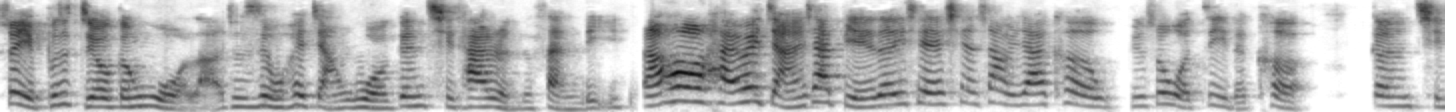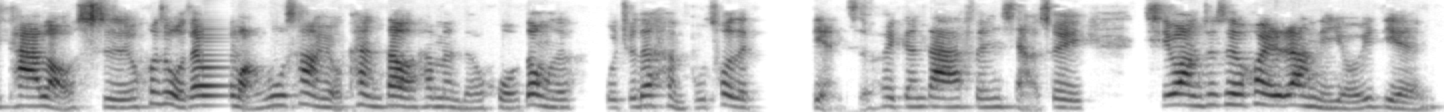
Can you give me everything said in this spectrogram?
所以也不是只有跟我啦，就是我会讲我跟其他人的范例，然后还会讲一下别的一些线上瑜伽课，比如说我自己的课跟其他老师，或者我在网络上有看到他们的活动的，我觉得很不错的点子，会跟大家分享。所以希望就是会让你有一点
